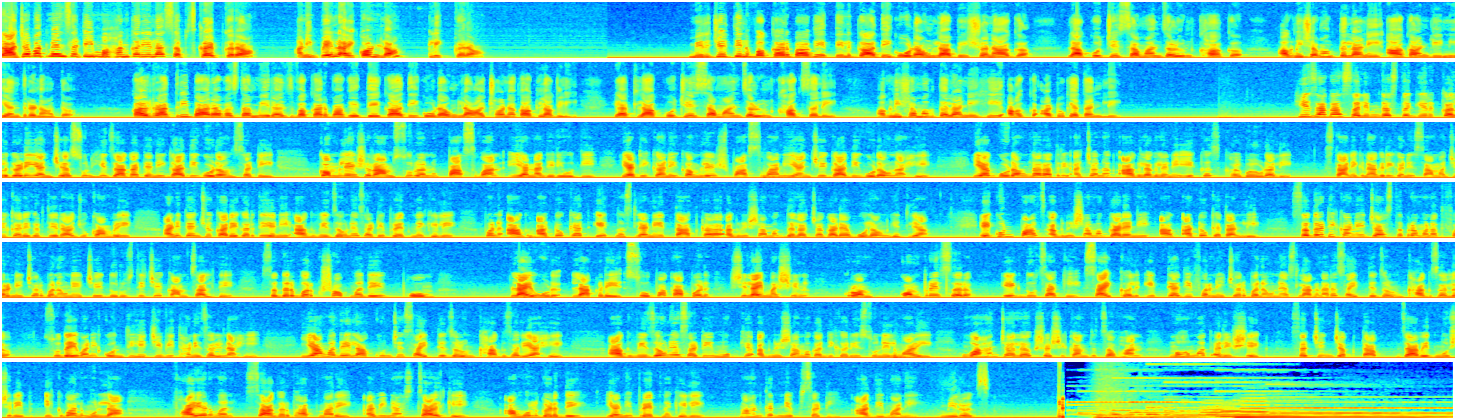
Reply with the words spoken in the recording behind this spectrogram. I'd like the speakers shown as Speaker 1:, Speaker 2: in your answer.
Speaker 1: ताज्या बातम्यांसाठी महान करेला सबस्क्राईब करा आणि बेल आयकॉनला क्लिक करा. मिरजेतील वकारबाग येथील गादी गोडाऊनला भीषण आग. लाखोचे सामान जळून खाक. अग्निशामक दलाने आग आणली नियंत्रणात. काल रात्री बारा वाजता मिरज वकारबाग येथे गादी गोडाऊनला अचानक आग लागली. यात लाखोचे सामान जळून खाक झाले. अग्निशामक दलाने ही आग आटोक्यात आणली.
Speaker 2: ही जागा सलीम दस्तगीर कलगडे यांची असून ही जागा त्यांनी गादी गोडाऊनसाठी कमलेश रामसुरन पासवान यांना दिली होती. या ठिकाणी कमलेश पासवान यांचे गादी गोडाऊन आहे. या गोडाऊनला रात्री अचानक आग लागल्याने एकच खळबळ उडाली. स्थानिक नागरिकांनी सामाजिक कार्यकर्ते राजू कांबळे आणि त्यांचे कार्यकर्ते यांनी आग विझवण्यासाठी प्रयत्न केले पण आग आटोक्यात येत नसल्याने तात्काळ अग्निशामक दलाच्या गाड्या बोलावून घेतल्या. एकूण पाच अग्निशामक गाड्यांनी आग आटोक्यात आणली. सदर ठिकाणी जास्त प्रमाणात फर्निचर बनवण्याचे दुरुस्तीचे काम चालते. सदर वर्कशॉपमध्ये फोम प्लायवूड लाकडे सोफा कापड शिलाई मशीन क्रॉम कॉम्प्रेसर एक दुचाकी सायकल इत्यादी फर्निचर बनवण्यास लागणारं साहित्य जळून खाक झालं. सुदैवाने कोणतीही जीवितहानी झाली नाही. यामध्ये लाखोंचे साहित्य जळून खाक झाले आहे. आग विझवण्यासाठी मुख्य अग्निशामक अधिकारी सुनील माळी वाहन चालक शशिकांत चव्हाण मोहम्मद अली शेख सचिन जगताप जावेद मुश्रीफ इक्बाल मुल्ला फायरमन सागर भातमारे अविनाश चाळके अमोल गडदे यांनी प्रयत्न केले. महानकर न्यूजसाठी आदी माने मिरज.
